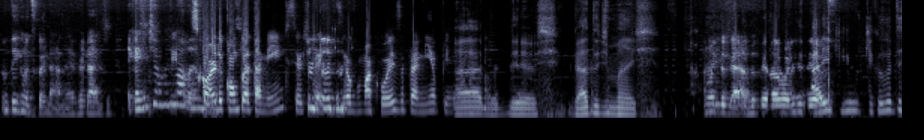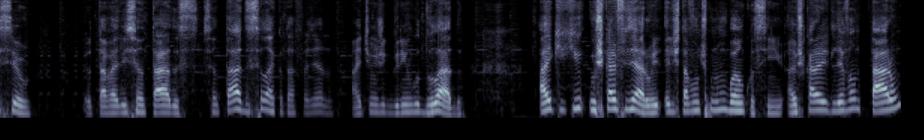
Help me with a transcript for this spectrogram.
Não tem como discordar, né? É verdade. É que a gente é muito malandro. Discordo completamente. Se eu tiver que dizer alguma coisa, pra minha opinião. Ai, meu Deus. Gado demais. Muito gado, pelo amor de Deus. Aí, o que, que que aconteceu? Eu tava ali sentado, sentado, sei lá o que eu tava fazendo. Aí tinha uns gringos do lado. Aí, o que, que os caras fizeram? Eles estavam, tipo, num banco, assim. Aí os caras levantaram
